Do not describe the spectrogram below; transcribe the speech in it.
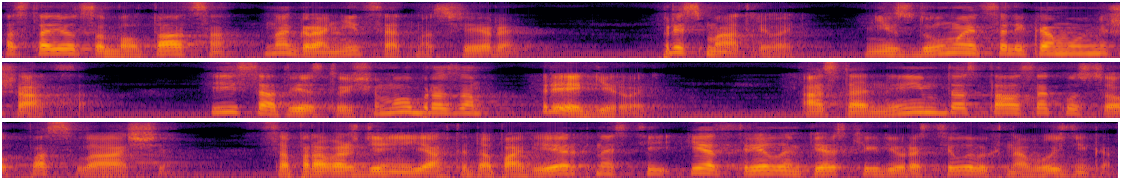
остается болтаться на границе атмосферы, присматривать, не вздумается ли кому вмешаться, и соответствующим образом реагировать. Остальным достался кусок послаще – сопровождение яхты до поверхности и отстрел имперских дюрастиловых навозников,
